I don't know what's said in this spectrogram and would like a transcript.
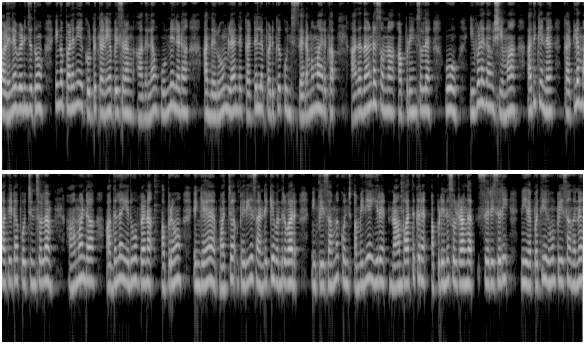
காலையில் வெடிஞ்சதும் எங்கள் பழனியை கூப்பிட்டு தனியாக பேசுகிறாங்க அதெல்லாம் ஒன்றும் இல்லைடா. அந்த ரூமில் இந்த கட்டிலில் படுக்க கொஞ்சம் சிரமமாக இருக்கா. அதை தான்டா சொன்னான் அப்படின்னு சொல்ல ஓ இவ்வளோதான் விஷயமா? அதுக்கு என்ன? கட்டில் மாற்றிட்டா போச்சுன்னு சொல்ல. ஆமாண்டா அதெல்லாம் எதுவும் வேணாம். அப்புறம் இங்கே மச்சான் பெரிய சண்டைக்கே வந்துடுவார் நீ பேசாமல் கொஞ்சம் அமைதியாக இரு நான் பார்த்துக்கிறேன் அப்படின்னு சொல்கிறாங்க சரி சரி நீ இதை பற்றி எதுவும் பேசாதன்னு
